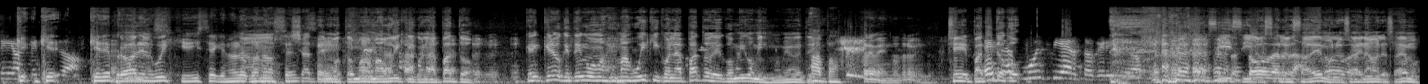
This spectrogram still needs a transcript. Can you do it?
Hola, quiere probar el whisky, dice que no lo conoce. Ya Sí. tengo tomado más whisky con la pato. Cre- Creo que tengo más, más whisky con la pato que conmigo mismo. mirá que te. Apa. tremendo, tremendo. Che, Patito. Eso es muy cierto, querido. sí, sí, lo, sabemos, lo sabemos, lo sabemos.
